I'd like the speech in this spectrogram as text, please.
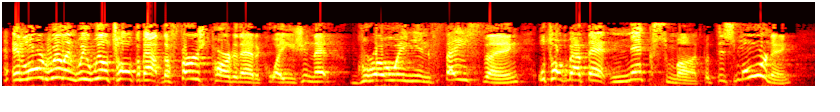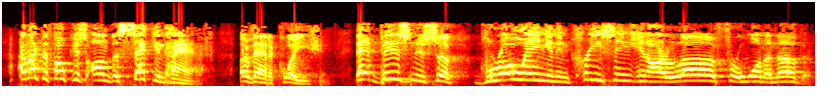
And Lord willing, we will talk about the first part of that equation, that growing in faith thing. We'll talk about that next month. But this morning, I'd like to focus on the second half of that equation. That business of growing and increasing in our love for one another.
